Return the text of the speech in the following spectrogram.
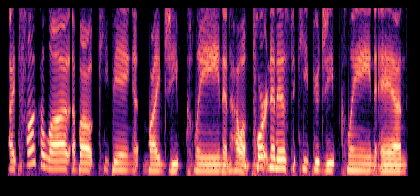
I talk a lot about keeping my Jeep clean and how important it is to keep your Jeep clean and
